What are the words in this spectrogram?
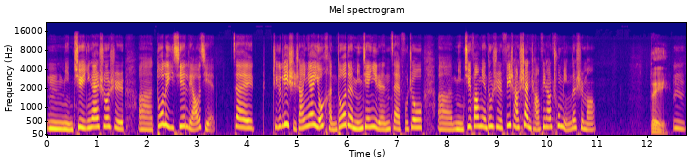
嗯闽剧应该说是呃多了一些了解。在这个历史上，应该有很多的民间艺人在福州呃闽剧方面都是非常擅长、非常出名的，是吗？对，嗯，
